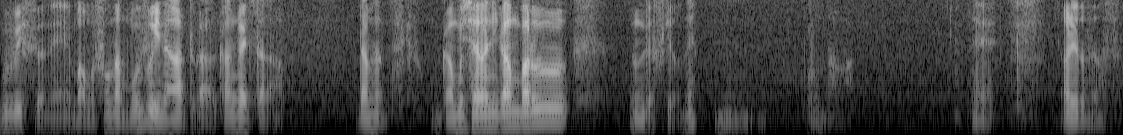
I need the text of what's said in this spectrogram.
むずいっすよね。まあもうそんなんむずいなとか考えてたらダメなんですけど。がむしゃらに頑張るんですけどね。うん、こんなんは。えーありがとうございます。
